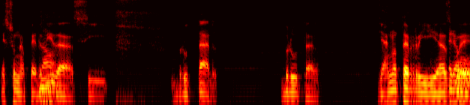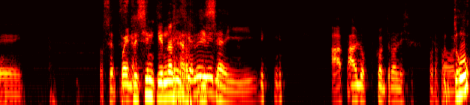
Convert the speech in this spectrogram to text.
es una pérdida así pf, brutal, brutal. Ya no te rías, Pero- güey. O sea, te Bueno, estoy sintiendo la risa ahí. Ah, Pablo, contrólese, por favor. Tú,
